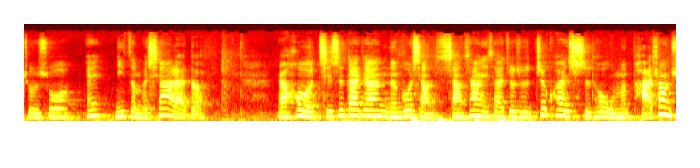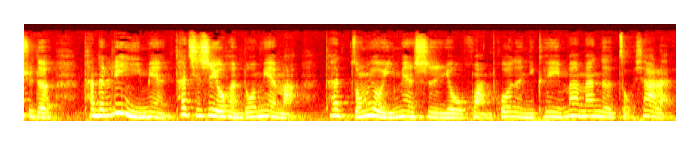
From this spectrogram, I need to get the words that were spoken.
就是说，哎，你怎么下来的？然后其实大家能够想想象一下，就是这块石头我们爬上去的，它的另一面，它其实有很多面嘛，它总有一面是有缓坡的，你可以慢慢的走下来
